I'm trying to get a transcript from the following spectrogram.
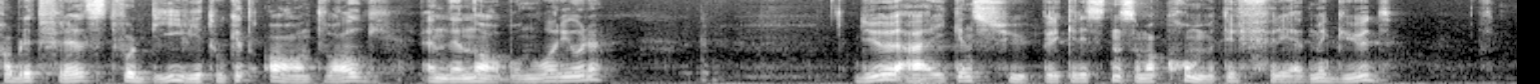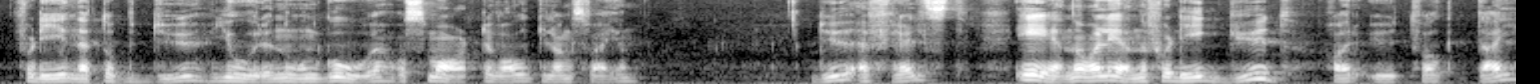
har blitt frelst fordi vi tok et annet valg enn det naboen vår gjorde. Du er ikke en superkristen som har kommet til fred med Gud fordi nettopp du gjorde noen gode og smarte valg langs veien. Du er frelst ene og alene fordi Gud har utvalgt deg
